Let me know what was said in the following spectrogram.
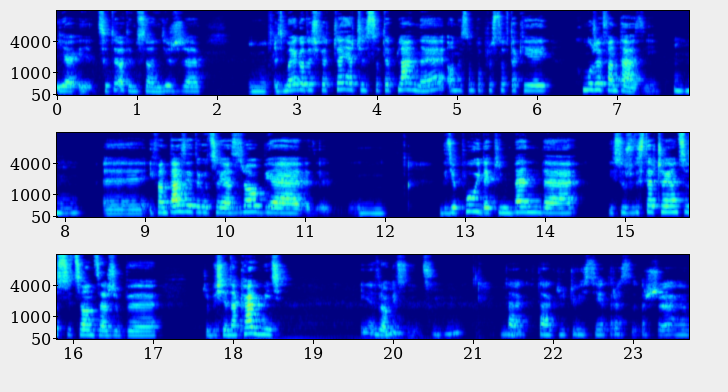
ja, co ty o tym sądzisz, że mm, z mojego doświadczenia często te plany, one są po prostu w takiej chmurze fantazji. Mhm. Yy, I fantazja tego, co ja zrobię, yy, mm, gdzie pójdę, kim będę, jest już wystarczająco sycąca, żeby, żeby się nakarmić i nie Mhm. zrobić nic. Mhm. Tak, tak, rzeczywiście. Ja teraz też e,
